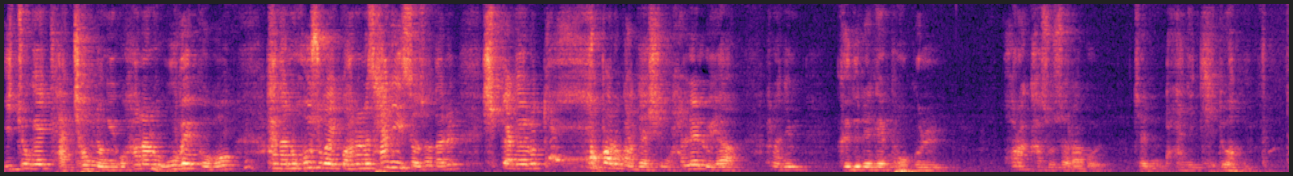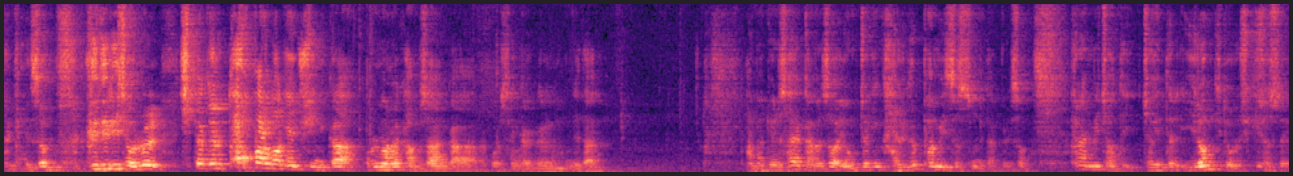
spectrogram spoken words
이쪽에 좌청룡이고 하나는 우베코고 하나는 호수가 있고 하나는 산이 있어서 나를 십자가로 똑바로 가게 하시고 할렐루야 하나님 그들에게 복을 허락하소서라고 저는 많이 기도합니다. 그래서 그들이 저를 십자가로 똑바로 가게 해주시니까 얼마나 감사한가라고 생각을 합니다. 아마존 사역하면서 영적인 갈급함이 있었습니다. 그래서 하나님이 저한테 저희한테 이런 기도를 시키셨어요.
